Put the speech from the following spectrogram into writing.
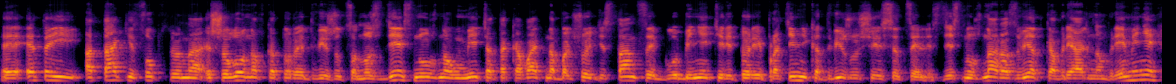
Э, это и атаки, собственно, эшелонов, которые движутся. Но здесь нужно уметь атаковать на большой дистанции в глубине территории противника движущиеся цели. Здесь нужна разведка в реальном времени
